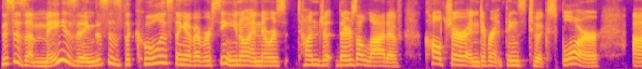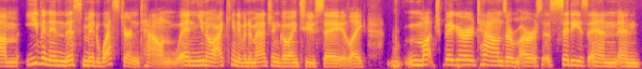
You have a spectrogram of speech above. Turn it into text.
This is amazing. This is the coolest thing I've ever seen. You know, and there was tons. There's a lot of culture and different things to explore um, even in this Midwestern town. And, you know, I can't even imagine going to, say, like much bigger towns or, or cities and, and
